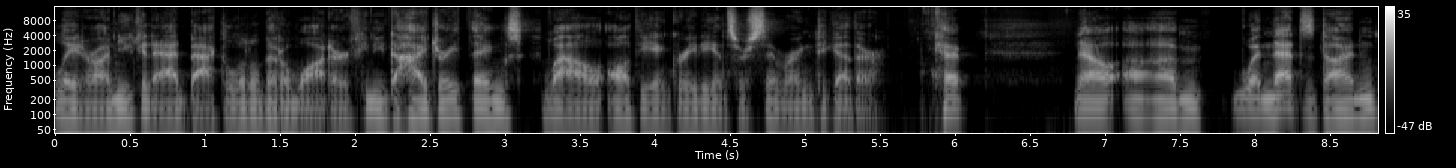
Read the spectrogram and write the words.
later on, you can add back a little bit of water if you need to hydrate things while all the ingredients are simmering together. Okay. Now, um, when that's done,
